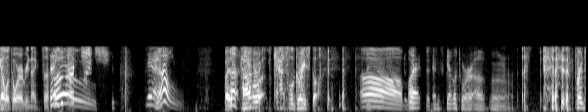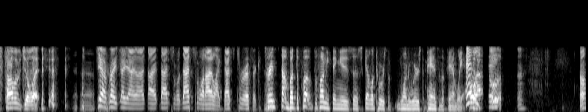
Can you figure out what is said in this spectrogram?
Skeletor every night. So, Thank you very Oh. much. Yeah. No. by the power of Castle Grayskull. Oh my. Gillette and Skeletor of. Uh, Prince Tom of Gillette. uh, Yeah, right. Yeah, yeah. I, I, that's what that's what I like. That's terrific. Prince Tom, but the, fu- the funny thing is, uh, Skeletor's the one who wears the pants in the family. oh, Anyway, absolutely. Uh, Oh,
